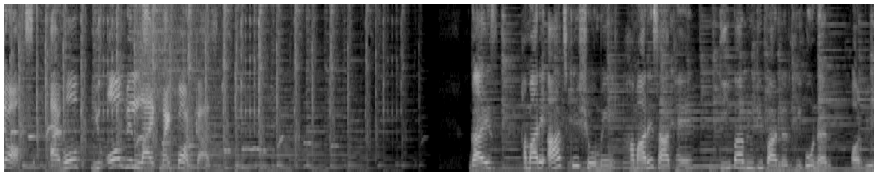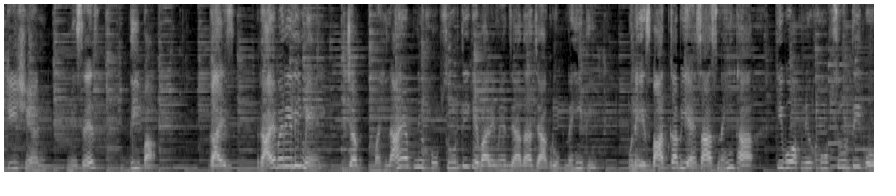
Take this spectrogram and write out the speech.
talks I hope you all will like my podcast guys हमारे आज के शो में हमारे साथ हैं दीपा ब्यूटी पार्लर की ओनर और beautician Mrs Deepa. Guys Raebareli में जब महिलाएँ अपनी खूबसूरती के बारे में ज़्यादा जागरूक नहीं थीं, उन्हें इस बात का भी एहसास नहीं था कि वो अपनी खूबसूरती को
